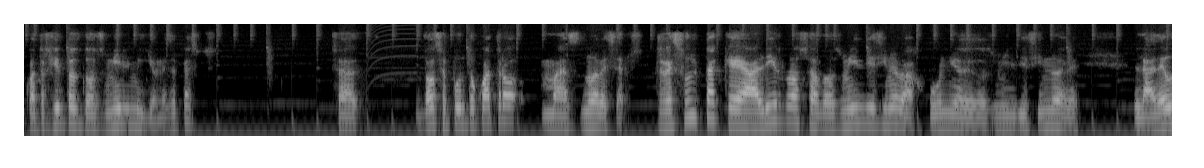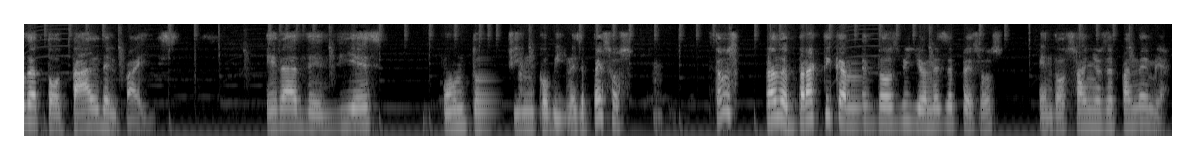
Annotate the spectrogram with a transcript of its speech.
402 mil millones de pesos. O sea, 12.4 más 9 ceros. Resulta que al irnos a 2019, a junio de 2019, la deuda total del país era de 10.5 billones de pesos. Estamos hablando de prácticamente 2 billones de pesos en dos años de pandemia.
